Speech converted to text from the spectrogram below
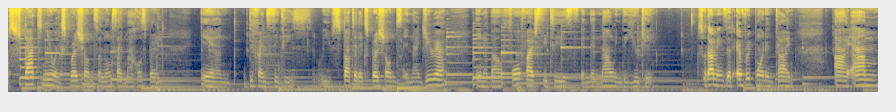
start new expressions alongside my husband in different cities. We've started expressions in Nigeria, in about four or five cities, and then now in the UK. So that means that every point in time, I am,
